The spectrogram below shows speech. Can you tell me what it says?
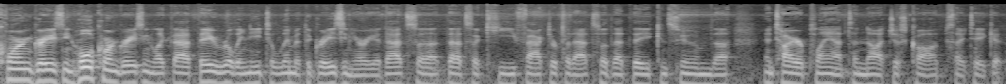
corn grazing, whole corn grazing like that, they really need to limit the grazing area. That's a, that's a key factor for that, so that they consume the entire plant and not just cobs. I take it.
